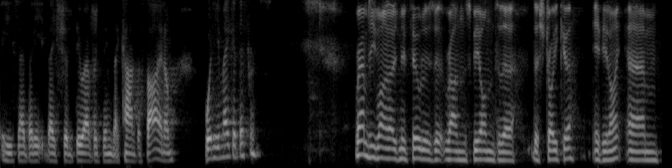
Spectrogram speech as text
he said that he, they should do everything they can to sign him. Would he make a difference? Ramsey's one of those midfielders that runs beyond the the striker, if you like. Um,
